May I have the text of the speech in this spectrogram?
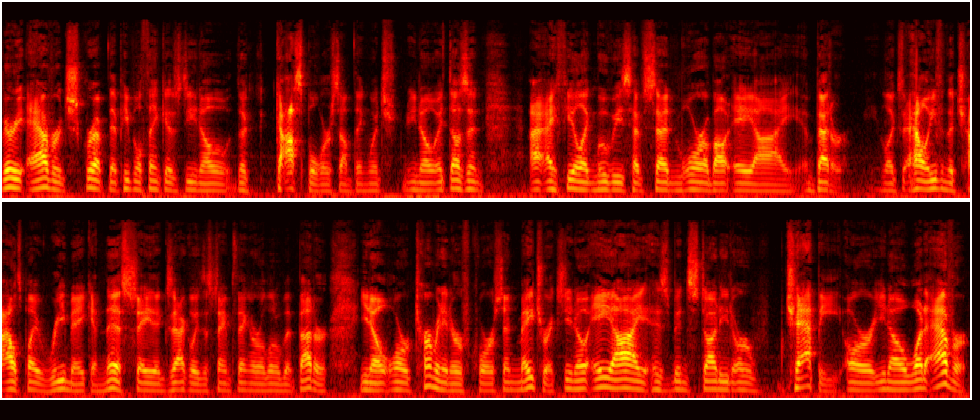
very average script that people think is you know the gospel or something. Which you know it doesn't. I, I feel like movies have said more about AI better like hell even the child's play remake and this say exactly the same thing or a little bit better you know or terminator of course and matrix you know ai has been studied or Chappie or you know whatever.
